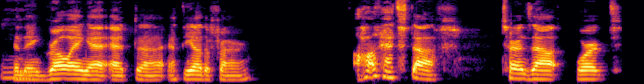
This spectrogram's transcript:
mm. and then growing at at, uh, at the other firm, all that stuff turns out worked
